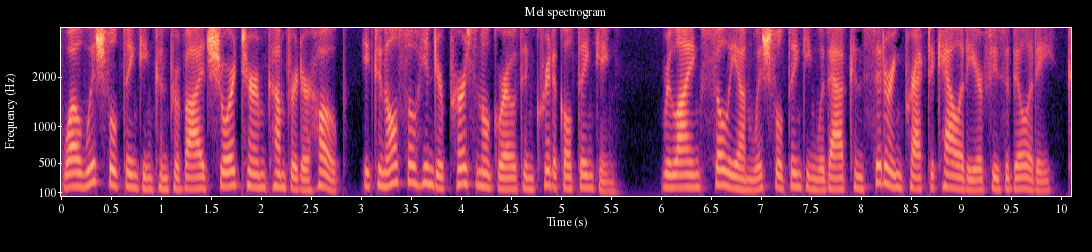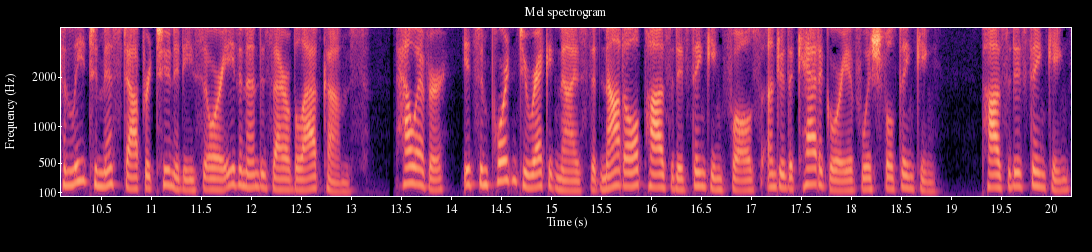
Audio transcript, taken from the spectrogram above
While wishful thinking can provide short term comfort or hope, it can also hinder personal growth and critical thinking relying solely on wishful thinking without considering practicality or feasibility, can lead to missed opportunities or even undesirable outcomes. However, it's important to recognize that not all positive thinking falls under the category of wishful thinking. Positive thinking,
